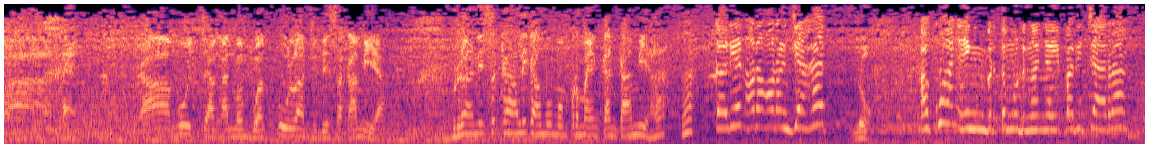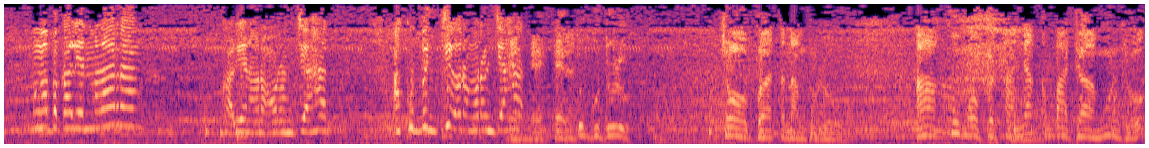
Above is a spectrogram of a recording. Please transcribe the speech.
Wah, eh, kamu jangan membuat ulah di desa kami ya. Berani sekali kamu mempermainkan kami, ha? Hah? Kalian orang-orang jahat. Loh, Aku hanya ingin bertemu dengan Nyai Paricara. Mengapa kalian melarang? Kalian orang-orang jahat. Aku benci orang-orang jahat. eh, eh, tunggu dulu. Coba tenang dulu. Aku mau bertanya kepadamu, Dok.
